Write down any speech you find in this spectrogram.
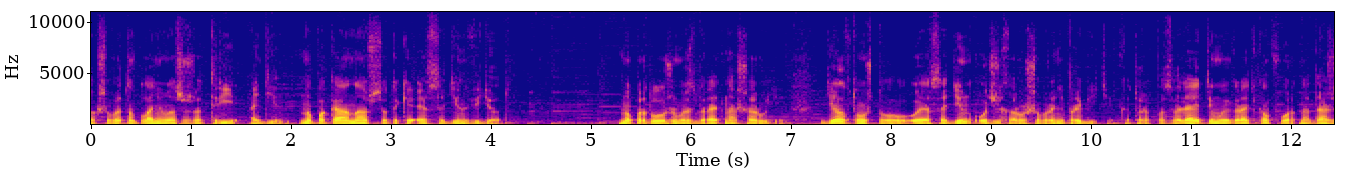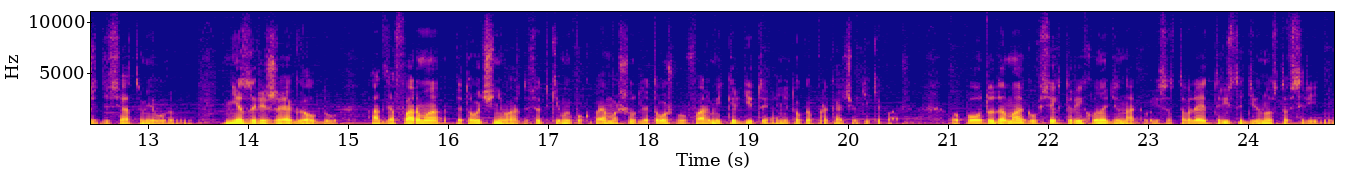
Так что в этом плане у нас уже 3-1. Но пока наш все-таки S1 ведет. Но продолжим разбирать наше орудие. Дело в том, что у S1 очень хорошее бронепробитие, которое позволяет ему играть комфортно даже с десятыми уровнями, не заряжая голду. А для фарма это очень важно. Все-таки мы покупаем машину для того, чтобы фармить кредиты, а не только прокачивать экипаж. По поводу дамага, у всех троих он одинаковый и составляет 390 в среднем.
